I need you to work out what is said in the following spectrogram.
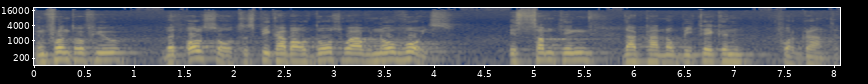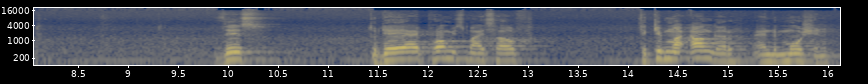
in front of you but also to speak about those who have no voice is something that cannot be taken for granted. This, today I promise myself to keep my anger and emotion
